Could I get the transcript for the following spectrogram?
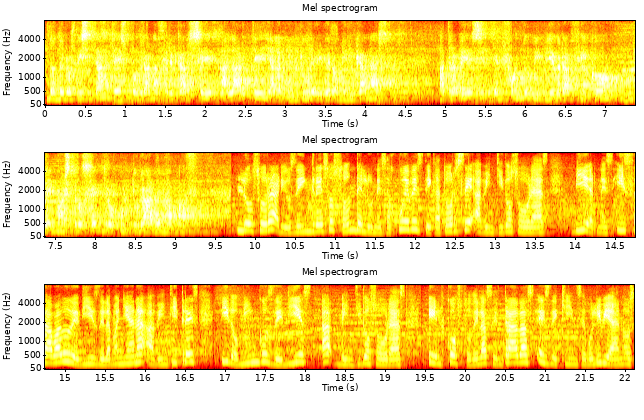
donde los visitantes podrán acercarse al arte y a la cultura iberoamericanas a través del fondo bibliográfico de nuestro Centro Cultural en La Paz. Los horarios de ingreso son de lunes a jueves de 14 a 22 horas, viernes y sábado de 10 de la mañana a 23 y domingos de 10 a 22 horas. El costo de las entradas es de 15 bolivianos.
